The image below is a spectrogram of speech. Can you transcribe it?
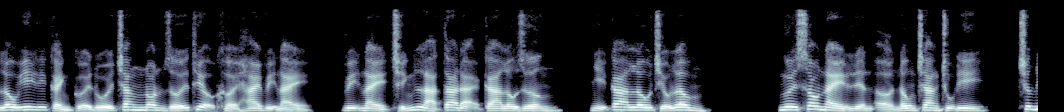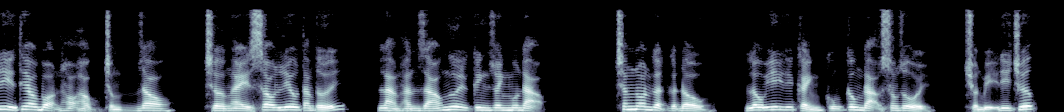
lâu y cảnh cười đối trăng non giới thiệu khởi hai vị này, vị này chính là ta đại ca lâu dương, nhị ca lâu chiếu lâm. Ngươi sau này liền ở nông trang trụ đi, trước đi theo bọn họ học trồng rau, chờ ngày sau liêu tam tới, làm hắn giáo ngươi kinh doanh môn đạo. Trăng non gật gật đầu, lâu y cảnh cũng công đạo xong rồi, chuẩn bị đi trước.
